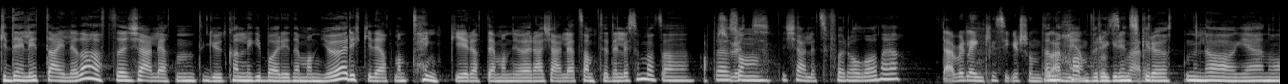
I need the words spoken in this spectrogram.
Ikke det litt deilig, da? At kjærligheten til Gud kan ligge bare i det man gjør, ikke det at man tenker at det man gjør er kjærlighet samtidig, liksom. Altså, det er sånn kjærlighetsforhold òg, det. Det er vel egentlig sikkert sånn det Den havregrynsgrøten lager jeg nå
